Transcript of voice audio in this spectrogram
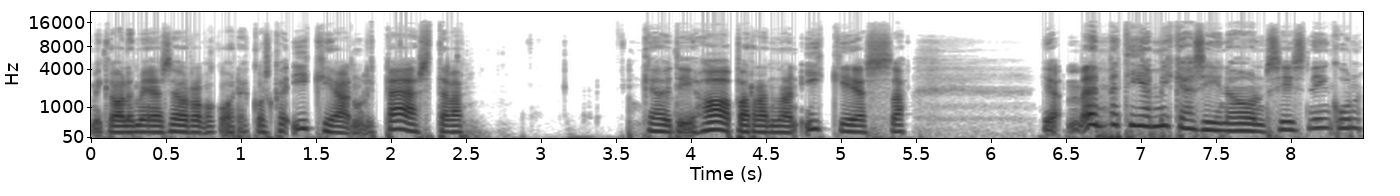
mikä oli meidän seuraava kohde, koska Ikeaan oli päästävä. Käytiin Haaparannan Ikeassa. Ja mä en mä tiedä, mikä siinä on. Siis niin kuin,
